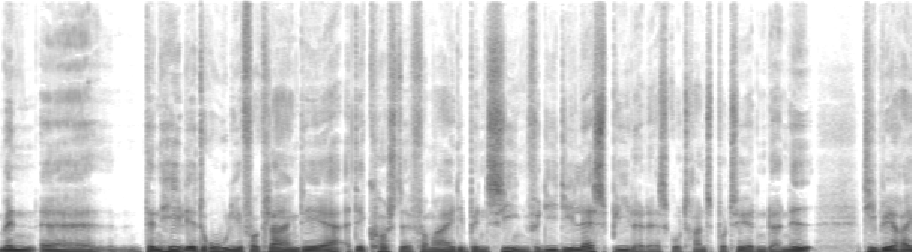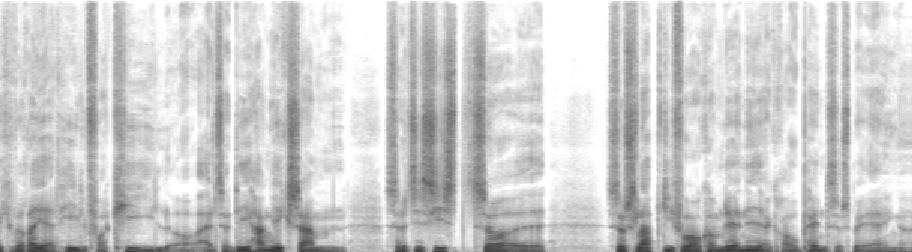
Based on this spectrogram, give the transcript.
men øh, den helt ædruelige forklaring, det er, at det kostede for meget i benzin, fordi de lastbiler, der skulle transportere den derned, de blev rekvireret helt fra Kiel, og altså det hang ikke sammen. Så til sidst, så, øh, så slap de for at komme derned og grave panserspæringer.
